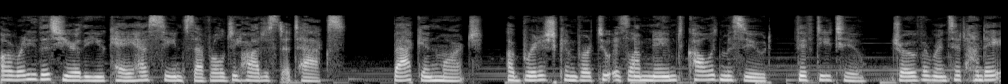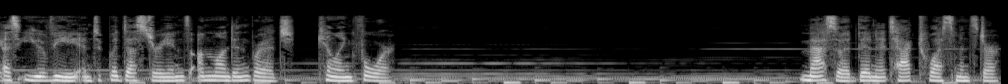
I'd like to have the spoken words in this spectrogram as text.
Already this year the UK has seen several jihadist attacks. Back in March, a British convert to Islam named Khalid Masood, 52, drove a rented Hyundai SUV into pedestrians on London Bridge, killing four. Masood then attacked Westminster,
